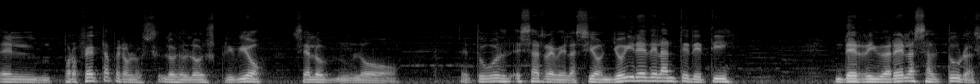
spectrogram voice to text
el profeta, pero lo, escribió, o sea, lo, tuvo esa revelación. Yo iré delante de ti, derribaré las alturas,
